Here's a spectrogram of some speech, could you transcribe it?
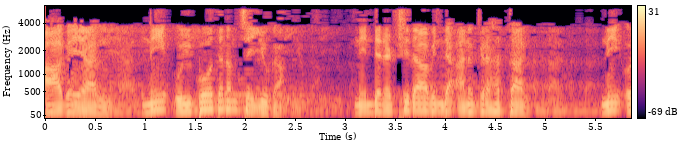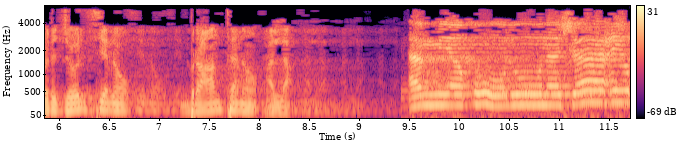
ആകയാൽ നീ ഉത്ബോധനം ചെയ്യുക. നിന്റെ രക്ഷിതാവിന്റെ അനുഗ്രഹത്താൽ നീ ഒരു ജ്യോത്സ്യനോ ഭ്രാന്തനോ അല്ല. أم يقولون شاعر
